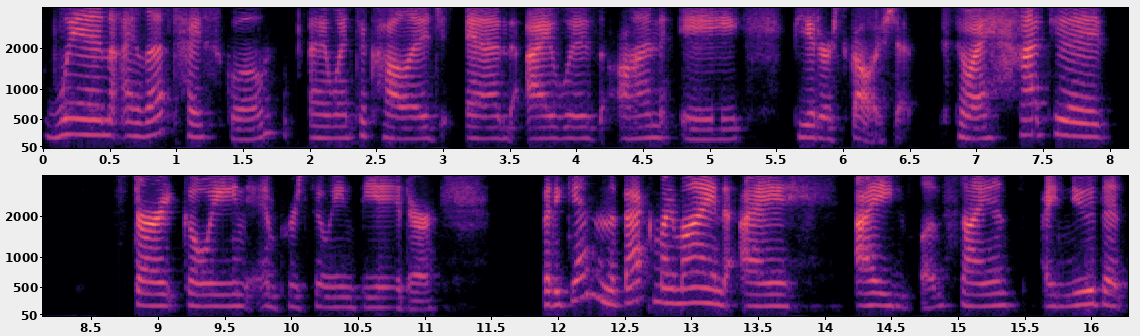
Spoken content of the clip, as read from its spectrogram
When I left high school, I went to college and I was on a theater scholarship. So I had to start going and pursuing theater. But again, in the back of my mind, I I love science. I knew that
